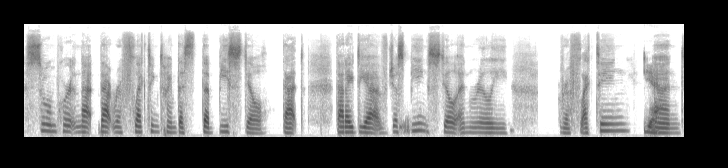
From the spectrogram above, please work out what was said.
So important that that reflecting time this the be still that that idea of just being still and really reflecting yeah. and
